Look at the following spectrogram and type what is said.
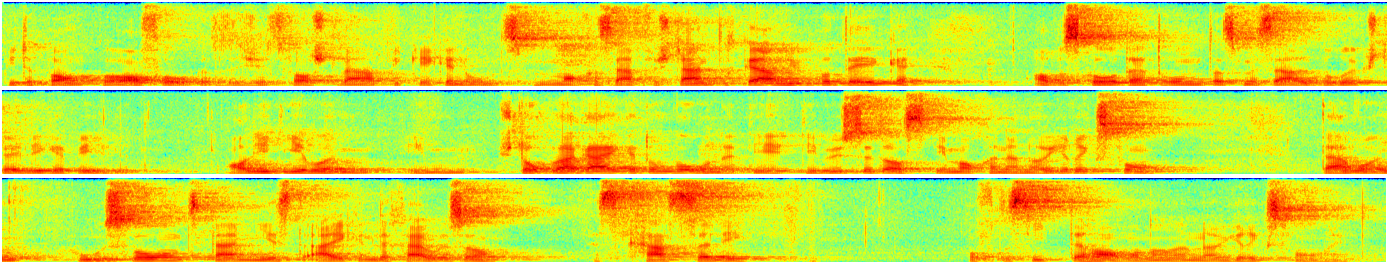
bei der Bank anfragen. Das ist jetzt fast Werbung gegen uns. Wir machen selbstverständlich gerne Hypotheken, aber es geht auch darum, dass man selber Rückstellungen bildet. Alle die, die im, im Stockwerkeigentum wohnen, die, die wissen das, die machen einen Erneuerungsfonds. Der, der im Haus wohnt, der müsste eigentlich auch so ein Kessel auf der Seite haben, wo er einen Erneuerungsfonds hat.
